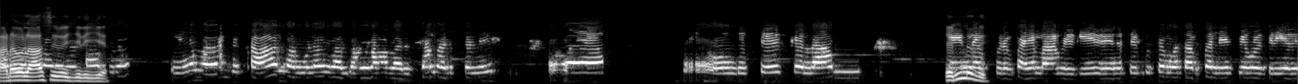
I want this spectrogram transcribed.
கடவுள் சாப்பாடு கால் முழங்கால் தாங்க வருஷம் அடுத்தது உங்க சேர்க்கலாம். ஒரு பயமா இருக்கு எனக்கு சுத்தமா தப்பா நேர்த்தி உங்களுக்கு தெரியாது.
